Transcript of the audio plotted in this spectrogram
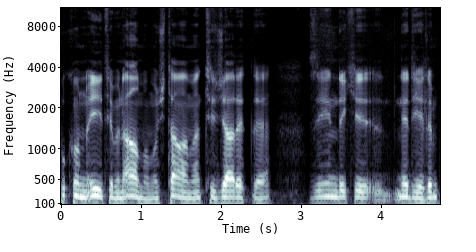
Bu konunun eğitimini almamış. Tamamen ticaretle zihindeki ne diyelim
